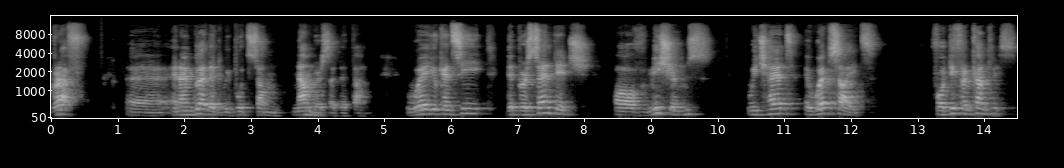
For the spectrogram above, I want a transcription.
graph, uh, and I'm glad that we put some numbers at that time where you can see the percentage of missions which had a website for different countries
